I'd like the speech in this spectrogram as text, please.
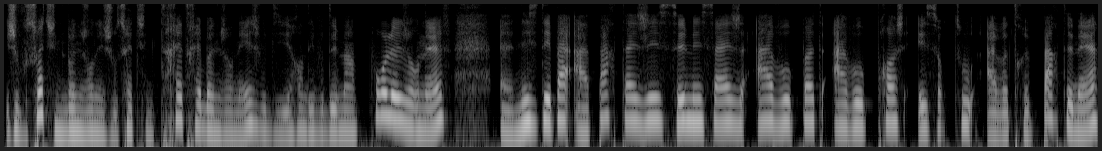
je vous souhaite une bonne journée. Je vous souhaite une très très bonne journée. Je vous dis rendez-vous demain pour le jour 9. Euh, n'hésitez pas à partager ce message à vos potes, à vos proches et surtout à votre partenaire.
